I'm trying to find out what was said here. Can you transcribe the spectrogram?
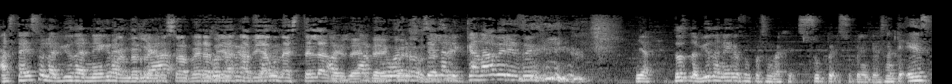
Hasta eso la viuda negra. Cuando ya- regresó a ver, había- regresó había una estela de- había- de- de había una cuerpos estela así. de cadáveres. eh. ya, entonces la viuda negra es un personaje súper, súper interesante. Es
